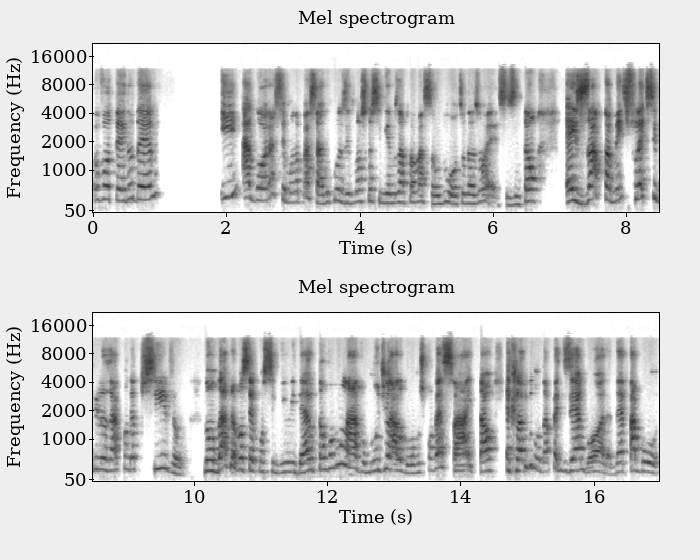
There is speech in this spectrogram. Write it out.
Eu votei no dele e agora, semana passada, inclusive, nós conseguimos a aprovação do outro das OS. Então, é exatamente flexibilizar quando é possível. Não dá para você conseguir o ideal, então vamos lá, vamos no diálogo, vamos conversar e tal. É claro que não dá para dizer agora, né? Tá bom.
